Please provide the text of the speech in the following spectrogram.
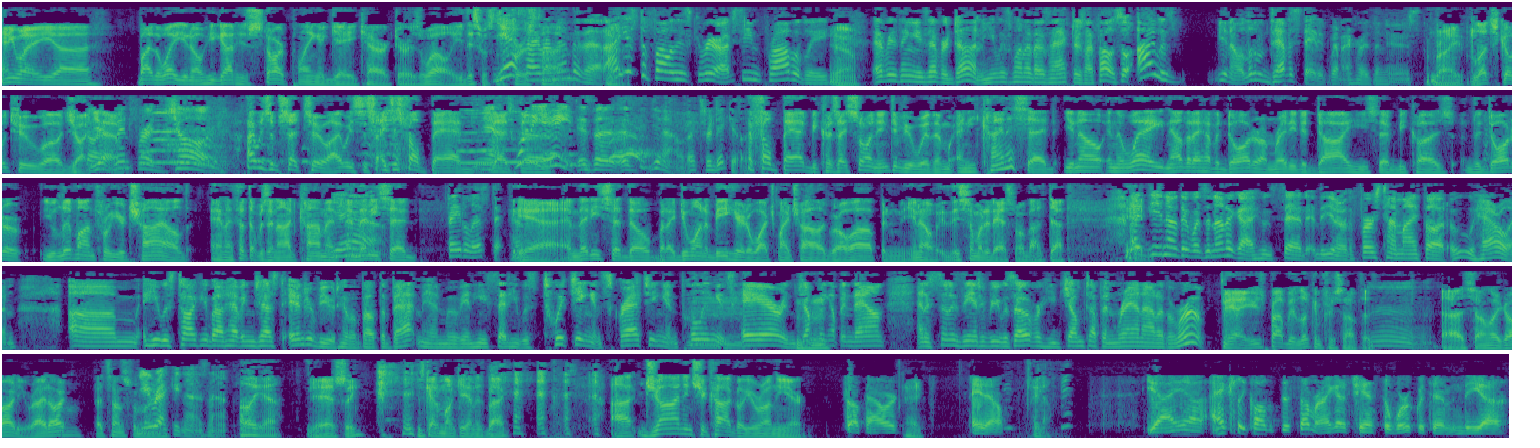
Anyway, uh, by the way, you know, he got his start playing a gay character as well. He, this was the yes, first I time. remember that. Yeah. I used to follow his career. I've seen probably Yeah. everything he's ever done. He was one of those actors I followed. So I was, you know, a little devastated when I heard the news. Right. Let's go to uh, John. So yeah. I went for a jog. I was upset, too. I was just, I just felt bad. Yeah, that, uh, 28 is a, is, you know, that's ridiculous. I felt bad because I saw an interview with him, and he kind of said, you know, in a way, now that I have a daughter, I'm ready to die, he said, because the daughter, you live on through your child, and I thought that was an odd comment. Yeah. And then he said, Fatalistic. huh? yeah, and then he said, though, but I do want to be here to watch my child grow up, and, you know, someone had asked him about death. Uh, you know, there was another guy who said, you know, the first time I thought, ooh, heroin, um, he was talking about having just interviewed him about the Batman movie, and he said he was twitching and scratching and pulling his hair and jumping up and down, and as soon as the interview was over, he jumped up and ran out of the room. Yeah, he was probably looking for something. Uh, sound like Artie, right, Art? That sounds familiar. You recognize that. Oh, yeah. Yeah, see? He's got a monkey on his back. Uh, John in Chicago, you're on the air. What's up, Howard? Hey. Hey, now. Hey, now. Yeah, I uh, I actually called up this summer. I got a chance to work with him in the uh,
